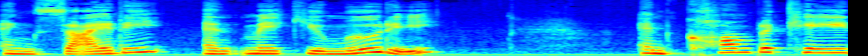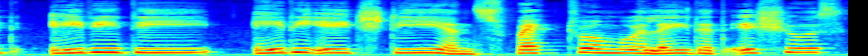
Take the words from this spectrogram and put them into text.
anxiety and make you moody, and complicate ADD, ADHD, and spectrum related issues,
